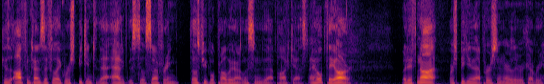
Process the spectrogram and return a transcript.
Because oftentimes I feel like we're speaking to that addict that's still suffering. Those people probably aren't listening to that podcast. I hope they are. But if not, we're speaking to that person in early recovery.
